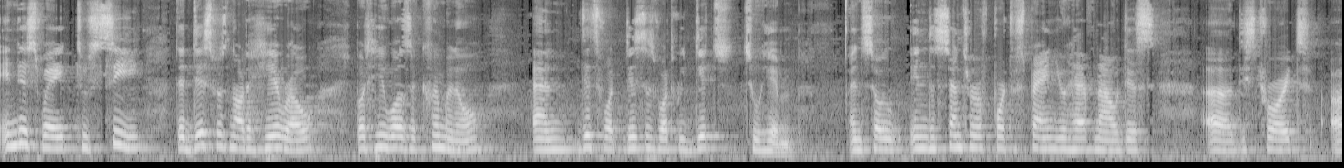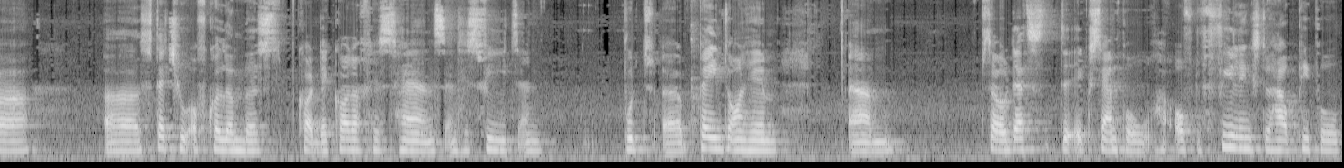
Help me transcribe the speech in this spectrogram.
in this way to see that this was not a hero, but he was a criminal, and this, what, this is what we did to him. And so, in the center of Port of Spain, you have now this uh, destroyed. Uh, uh, statue of Columbus. They cut off his hands and his feet and put uh, paint on him. Um, so that's the example of the feelings to how people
